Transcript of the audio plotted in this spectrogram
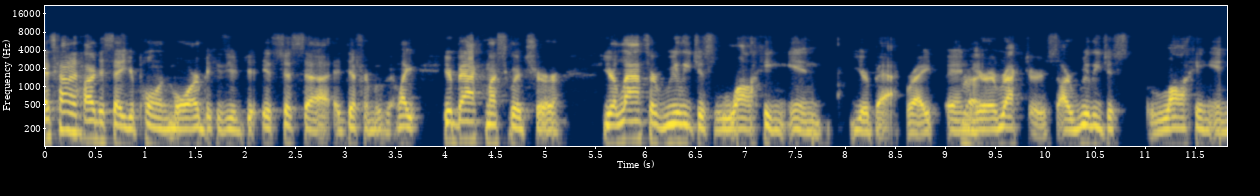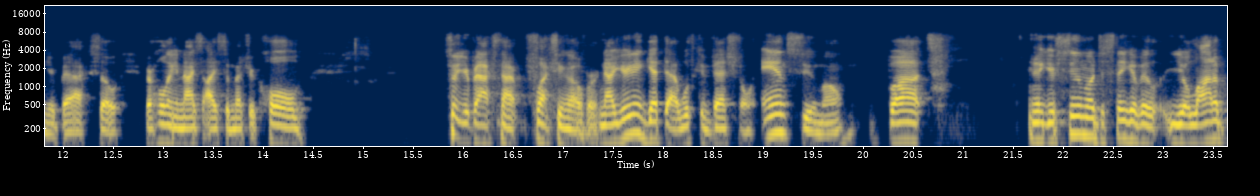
it's kind of hard to say you're pulling more because you're it's just a, a, different movement. Like your back musculature, your lats are really just locking in your back, right? And right. your erectors are really just locking in your back. So they're holding a nice isometric hold. So your back's not flexing over. Now you're going to get that with conventional and sumo, but you know your sumo. Just think of it. You know, a lot of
